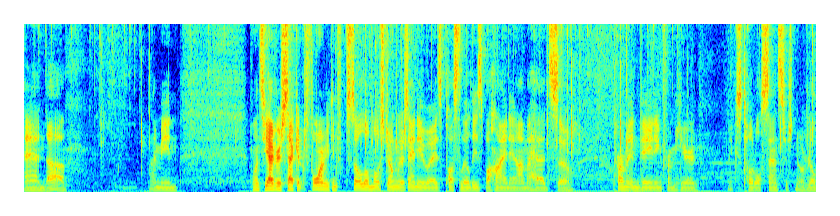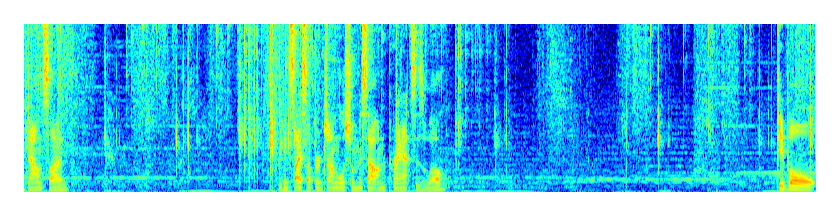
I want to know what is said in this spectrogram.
And, uh, I mean, once you have your second form, you can solo most junglers anyways, plus Lily's behind and I'm ahead, so permanent invading from here makes total sense. There's no real downside. We can slice up her jungle. She'll miss out on Prance as well. People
